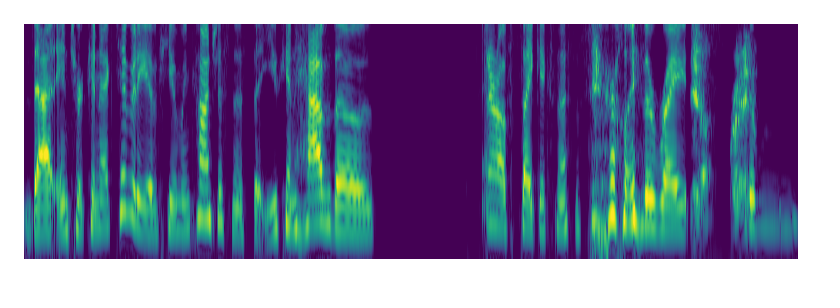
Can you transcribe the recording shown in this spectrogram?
that interconnectivity of human consciousness that you can have those i don't know if psychics necessarily the right yeah right the,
